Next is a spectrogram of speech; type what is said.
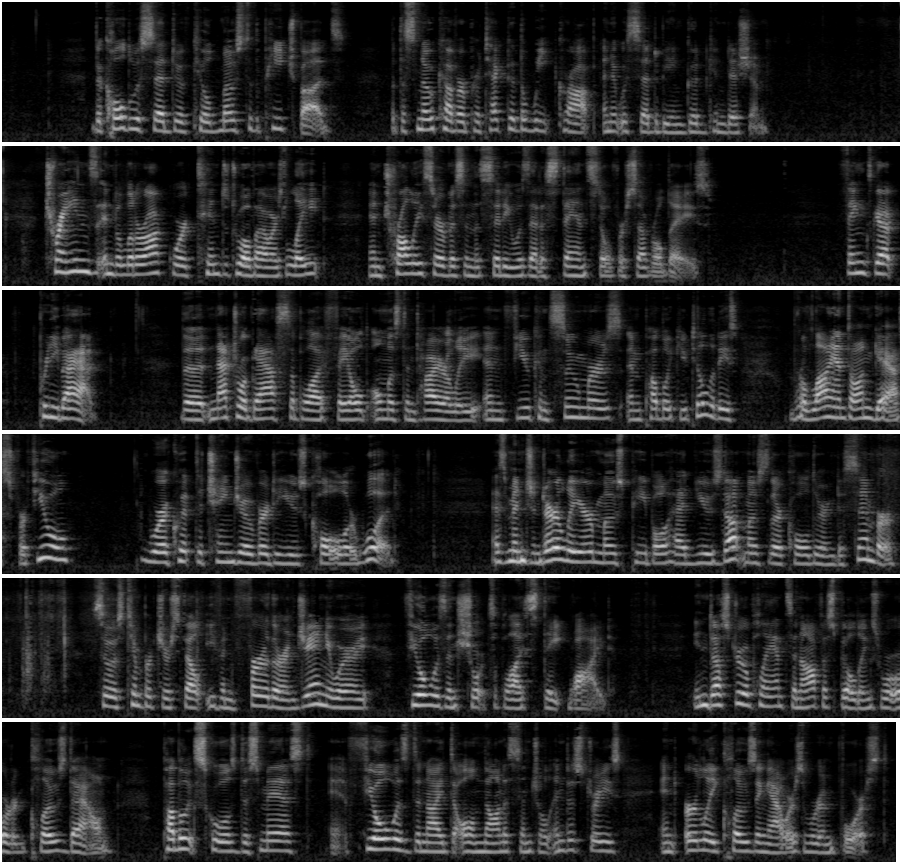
The cold was said to have killed most of the peach buds, but the snow cover protected the wheat crop and it was said to be in good condition. Trains into Little Rock were 10 to 12 hours late, and trolley service in the city was at a standstill for several days. Things got pretty bad. The natural gas supply failed almost entirely, and few consumers and public utilities reliant on gas for fuel were equipped to change over to use coal or wood. As mentioned earlier, most people had used up most of their coal during December, so as temperatures fell even further in January, fuel was in short supply statewide. Industrial plants and office buildings were ordered closed down, public schools dismissed, fuel was denied to all non essential industries, and early closing hours were enforced.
